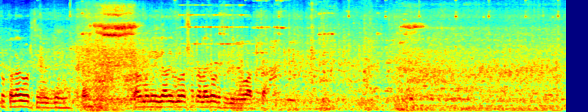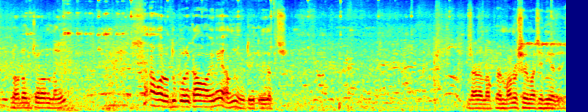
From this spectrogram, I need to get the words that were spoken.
সকাল এগারোটা থেকে তার মানে এই গাড়িগুলো সকাল এগারোটা থেকে আটকা। নরম চরণ নাই। আমারও দুপুরে খাওয়া হয়নি আমি হেঁটে হেঁটে যাচ্ছি। দাঁড়ান, আপনার মানুষের মাঝে নিয়ে যাই।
